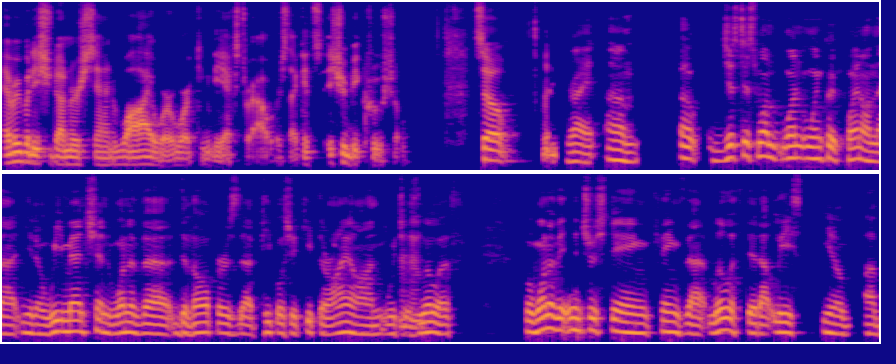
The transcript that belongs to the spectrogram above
everybody should understand why we're working the extra hours. Like it's it should be crucial. So right. Um, oh, just just one one one quick point on that. You know, we mentioned one of the developers that people should keep their eye on, which mm-hmm. is Lilith. But one of the interesting things that Lilith did, at least you know, a,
